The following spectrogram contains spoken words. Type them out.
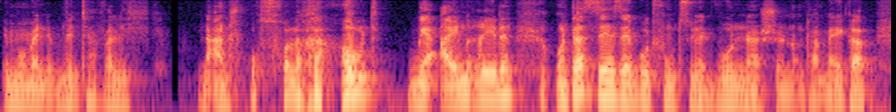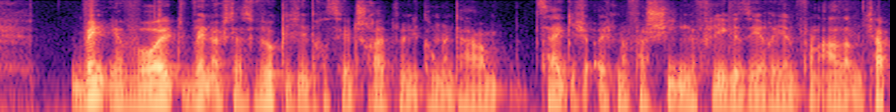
Im Moment im Winter, weil ich eine anspruchsvollere Haut mir einrede und das sehr, sehr gut funktioniert. Wunderschön unter Make-up. Wenn ihr wollt, wenn euch das wirklich interessiert, schreibt es mir in die Kommentare. Zeige ich euch mal verschiedene Pflegeserien von Asam. Ich habe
